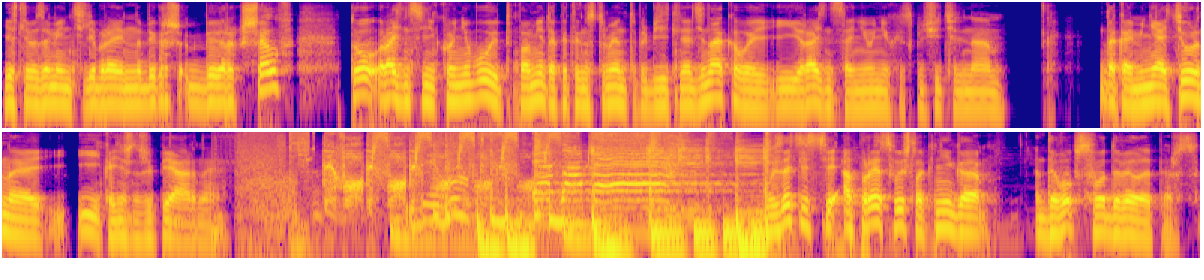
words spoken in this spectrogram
если вы замените Librarian на Bergshelf, то разницы никакой не будет. По мне, так это инструменты приблизительно одинаковые, и разница они у них исключительно такая миниатюрная и, конечно же, пиарная. В издательстве Апресс вышла книга DevOps for Developers.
